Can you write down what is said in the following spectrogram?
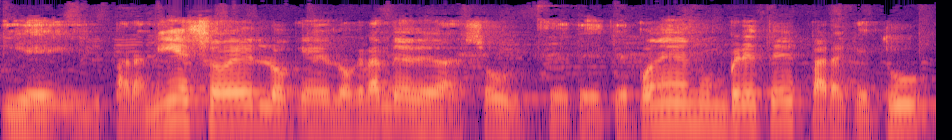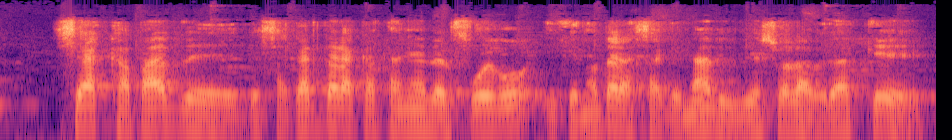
y, para mí eso es lo que lo grande de Dark Souls, que te, ponen en un brete para que tú seas capaz de, sacarte las castañas del fuego y que no te las saque nadie. Y eso la verdad es que,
